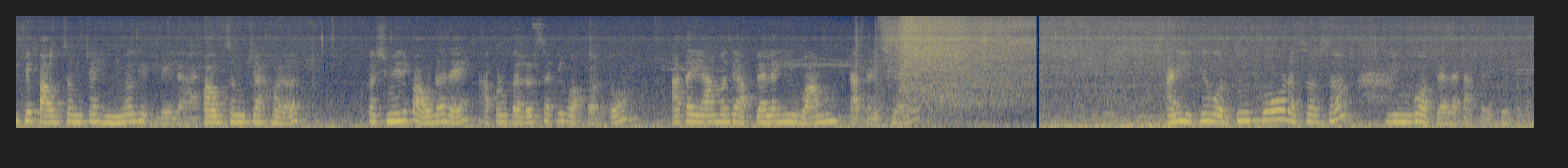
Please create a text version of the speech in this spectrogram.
इथे पाव चमचा हिंग घेतलेला आहे. पाव चमचा हळद. कश्मीरी पावडर आहे. आपण कलरसाठी वापरतो. आता यामध्ये आपल्याला ही वाम टाकायची आहे. आणि इथे वरतून थोडंसं असं लिंबू आपल्याला टाकायचं आहे बघा.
